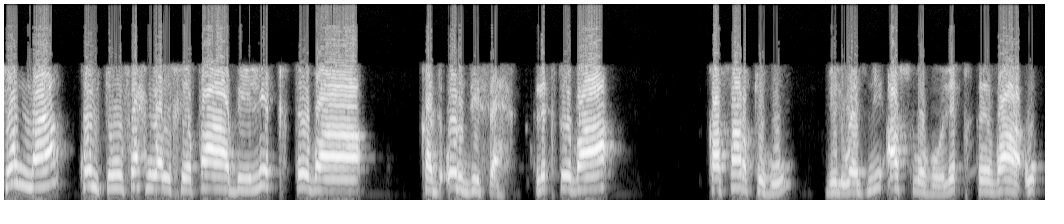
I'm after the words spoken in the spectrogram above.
ثم قلت فحوى الخطاب لاقتضاء قد أردفه الاقتضاء قصرته بالوزن أصله الاقتضاء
